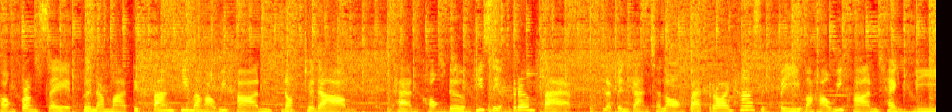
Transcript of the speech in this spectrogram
ของฝรั่งเศส เพื่อนำมาติดตั้งที่มหาวิหารนอตเทดาม แทนของเดิมที่เสียงเริ่มแตก และเป็นการฉลอง 850 ปีมหาวิหารแห่งนี้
